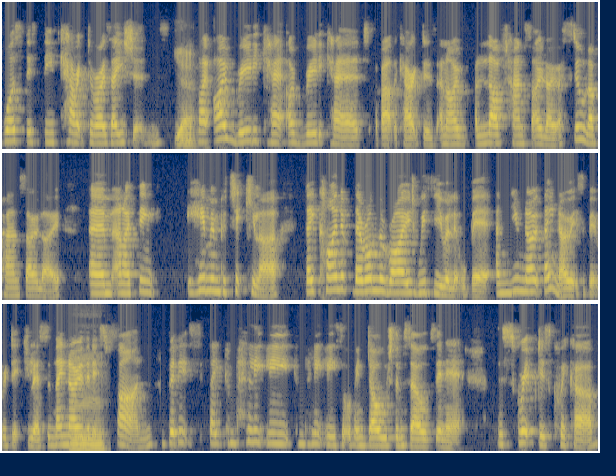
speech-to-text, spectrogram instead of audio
was this these characterizations. Yeah. Like I really care, I really cared about the characters, and I, I loved Han Solo. I still love Han Solo, um, and I think him in particular. They kind of they're on the ride with you a little bit, and you know they know it's a bit ridiculous, and they know that Mm. it's fun, but it's they completely completely sort of indulge themselves in it. The script is quicker,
